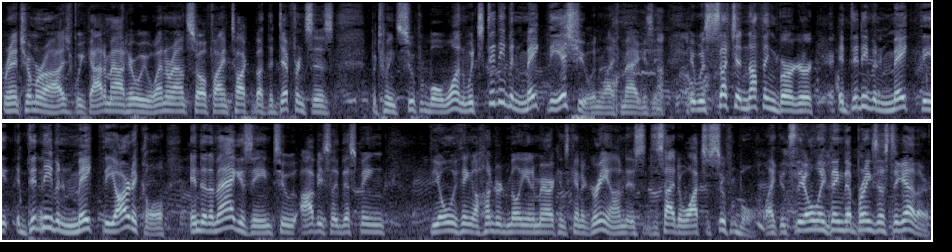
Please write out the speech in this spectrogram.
Rancho Mirage. We got him out here. We went around SoFi and talked about the differences between Super Bowl one, which didn't even make the issue in Life magazine. It was such a nothing burger. It didn't even make the it didn't even make the article into the magazine. To obviously this being the only thing 100 million Americans can agree on is to decide to watch the Super Bowl. Like it's the only thing that brings us together.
